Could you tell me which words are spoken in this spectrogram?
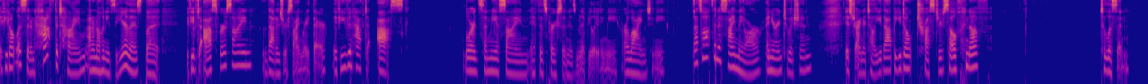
if you don't listen? And half the time, I don't know who needs to hear this, but if you have to ask for a sign, that is your sign right there. If you even have to ask, Lord, send me a sign if this person is manipulating me or lying to me, that's often a sign they are, and your intuition is trying to tell you that, but you don't trust yourself enough to listen.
